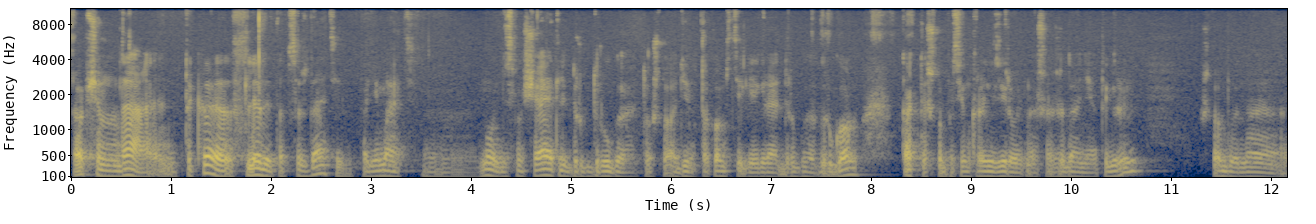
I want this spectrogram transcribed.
В общем, да, такое следует обсуждать и понимать, э, ну, не смущает ли друг друга то, что один в таком стиле играет, другой в другом, как-то, чтобы синхронизировать наши ожидания от игры, чтобы на,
